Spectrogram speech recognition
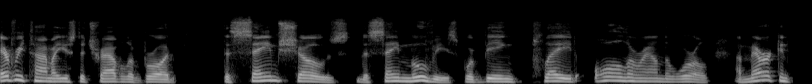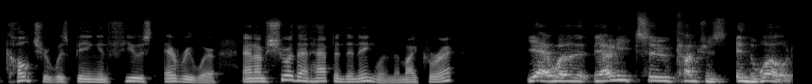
Every time I used to travel abroad, the same shows, the same movies were being played all around the world. American culture was being infused everywhere. And I'm sure that happened in England. Am I correct? Yeah. Well, the, only two countries in the world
